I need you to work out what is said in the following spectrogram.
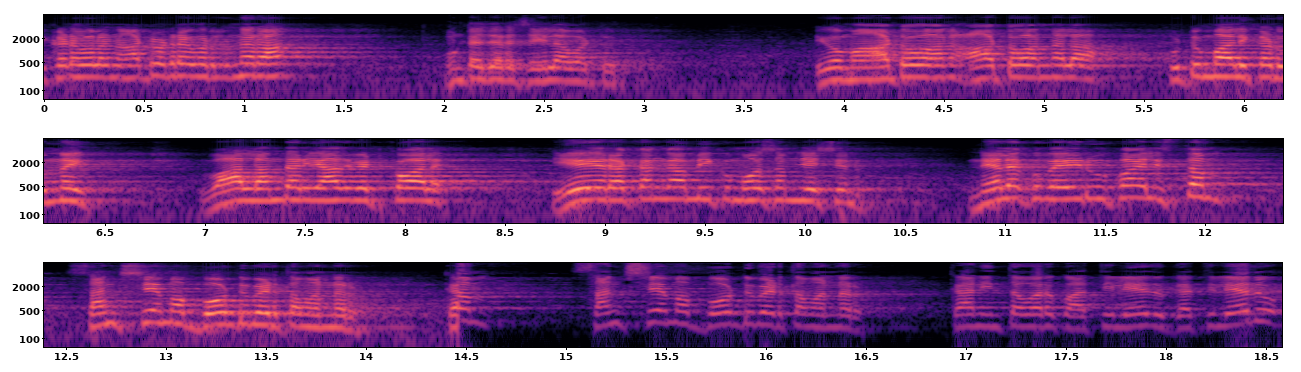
ఇక్కడ ఎవరైనా ఆటో డ్రైవర్లు ఉన్నారా? ఉంటే జర చేయలేవట్టు ఇగో మా ఆటో ఆటో అన్నల కుటుంబాలు ఇక్కడ ఉన్నాయి. వాళ్ళందరూ యాద పెట్టుకోవాలి. ఏ రకంగా మీకు మోసం చేసిండ్రు? నెలకు వెయ్యి రూపాయలు ఇస్తాం. సంక్షేమ బోర్డు పెడతామన్నారు. కం- సంక్షేమ బోర్డు పెడతామన్నారు. కానీ ఇంతవరకు అతి లేదు గతి లేదు.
